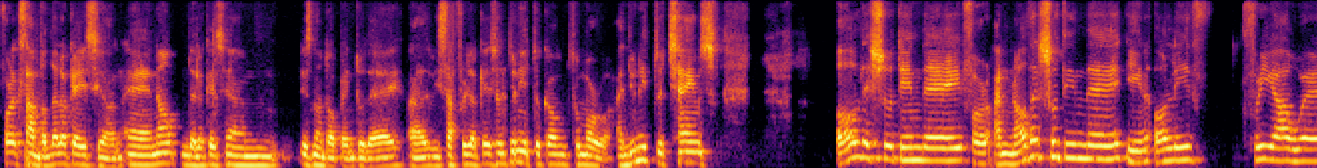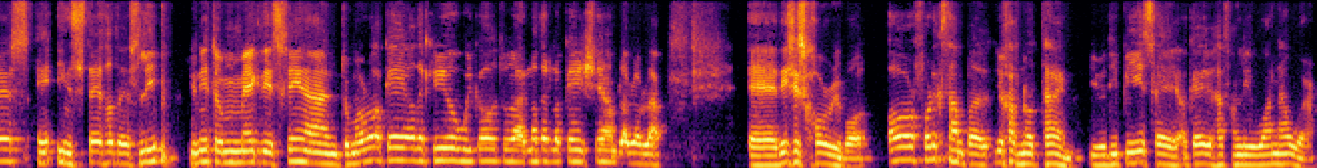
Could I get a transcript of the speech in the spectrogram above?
For example, the location. Uh, no, the location is not open today. Uh, it's a free location. You need to come tomorrow, and you need to change all the shooting day for another shooting day in only three hours uh, instead of the sleep. You need to make this thing, and tomorrow, okay, all the crew we go to another location. Blah blah blah uh, this is horrible. Or, for example, you have no time. You DP say, okay, you have only one hour.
